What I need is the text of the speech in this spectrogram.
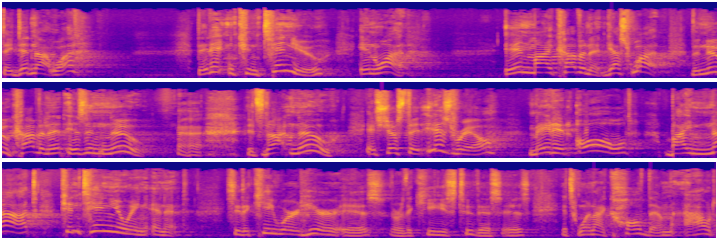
They did not what? They didn't continue in what? In my covenant. Guess what? The new covenant isn't new. it's not new. It's just that Israel made it old by not continuing in it. See, the key word here is, or the keys to this is, it's when I called them out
